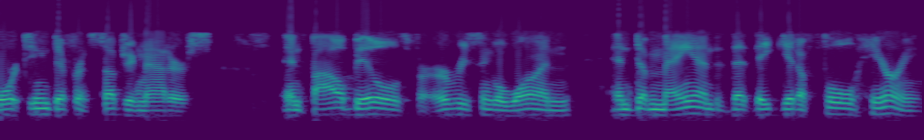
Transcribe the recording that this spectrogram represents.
14 different subject matters and file bills for every single one and demand that they get a full hearing,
